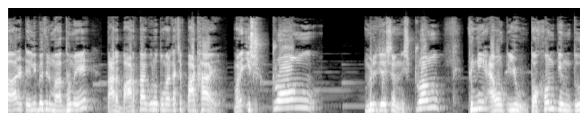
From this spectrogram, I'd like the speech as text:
আর টেলিপ্যাথির মাধ্যমে তার বার্তাগুলো তোমার কাছে পাঠায় মানে strong meditation strong thinking about you তখন কিন্তু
